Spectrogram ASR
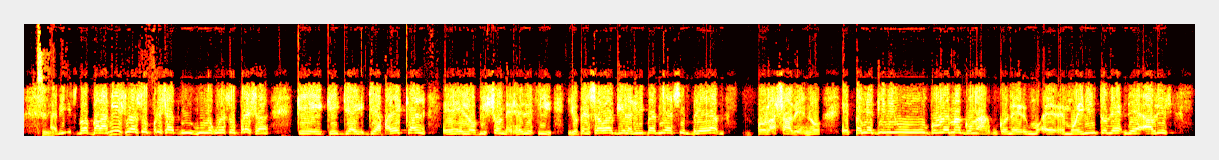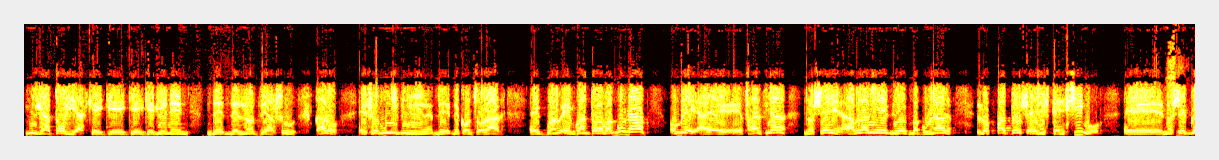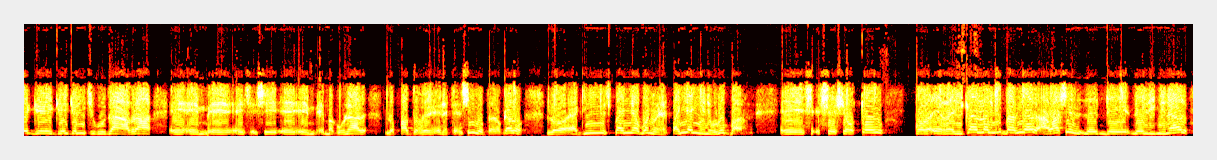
para mí es una sorpresa, una, sorpresa que, que, que, aparezcan eh, en los bisones. Es decir, yo pensaba que la gripe aviar siempre era por las aves, ¿no? España tiene un problema con, la, con el, movimiento de, aves migratorias que, vienen del norte al sur. Claro, eso es muy difícil de, de controlar. Eh, en cuanto a la vacuna, hombre, eh, Francia, no sé, habla de, vacunar los patos en extensivo. Eh, no sé qué, qué, dificultad habrá en, vacunar los patos en, extensivo, pero claro, aquí en España, bueno, en España y en Europa, se, se optó por erradicar la gripe aviar a base de, eliminar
